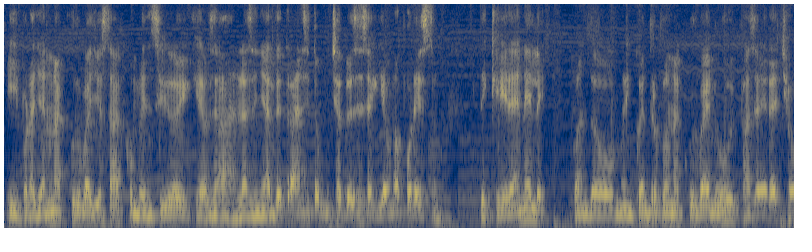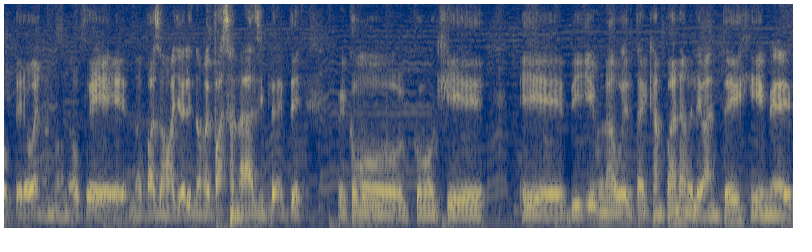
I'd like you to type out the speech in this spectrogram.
Y por allá en una curva yo estaba convencido de que, o sea, en la señal de tránsito muchas veces seguía uno por esto, de que era en L cuando me encuentro con una curva de nube, pasé derecho, pero bueno, no, no fue, no pasó a mayores, no me pasó nada, simplemente fue como, como que eh, di una vuelta de campana, me levanté, y me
